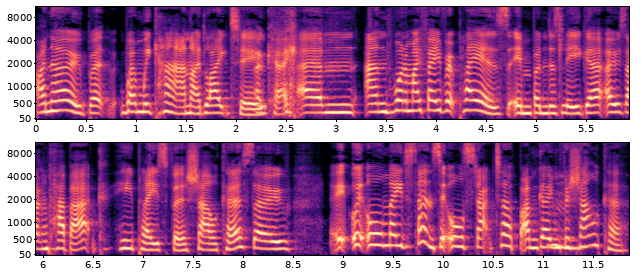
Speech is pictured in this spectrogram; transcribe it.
I know, but when we can, I'd like to. Okay. Um, and one of my favourite players in Bundesliga, Ozan Kabak, he plays for Schalke. So it, it all made sense. It all stacked up. I'm going for Schalke.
